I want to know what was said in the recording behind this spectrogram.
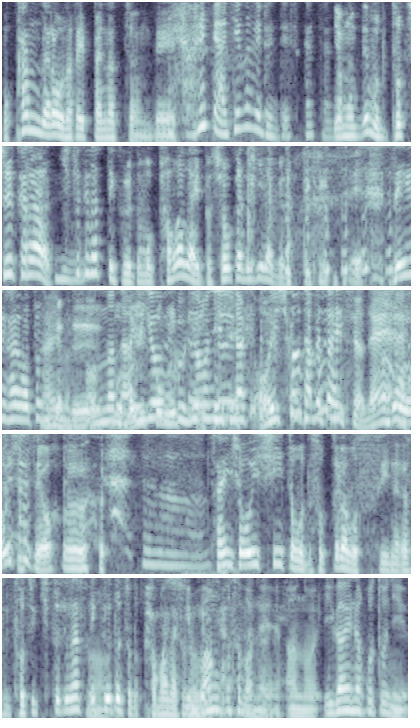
もう噛んだらお腹いっぱいになっちゃうんで。それって味わえるんですか？ちゃんと。いやもうでも途中からきつくなってくるともう噛まないと消化できなくなってくるんで、前半はとにかく。そんな難行苦行にしなくて美味しく食べたいですよね。でも美味しいですよ。うん、最初美味しいと思ってそこからもすすいながら途中きつくなってくるとちょっと噛まなきゃ無理わんこそばね、あの、意外なことに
